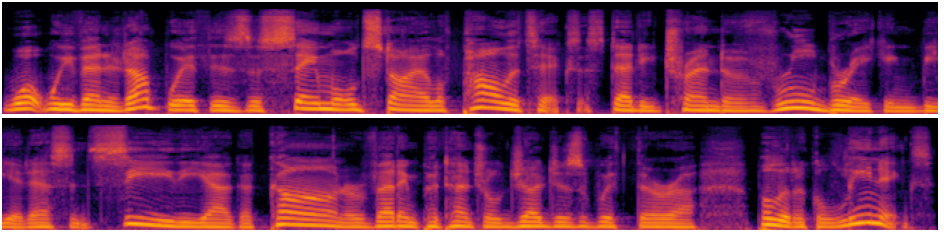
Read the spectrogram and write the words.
what we've ended up with is the same old style of politics, a steady trend of rule breaking, be it SNC, the Aga Khan, or vetting potential judges with their uh, political leanings.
